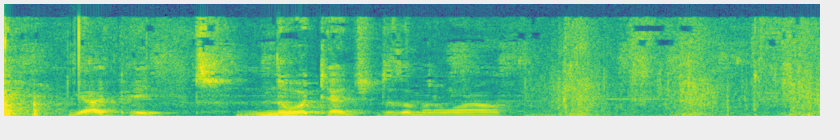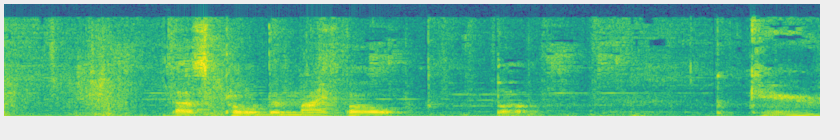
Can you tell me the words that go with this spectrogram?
yeah, I paid no attention to them in a while. That's probably been my fault, but don't care.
